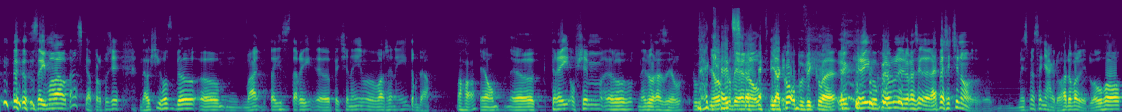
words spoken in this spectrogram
zajímavá otázka, protože další host byl tady starý uh, pečený, vařený drda. Aha. Jo, který ovšem nedorazil. Tu mělo proběhnout. jako obvykle. který opravdu nedorazil. Lépe řečeno, my jsme se nějak dohadovali dlouho,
